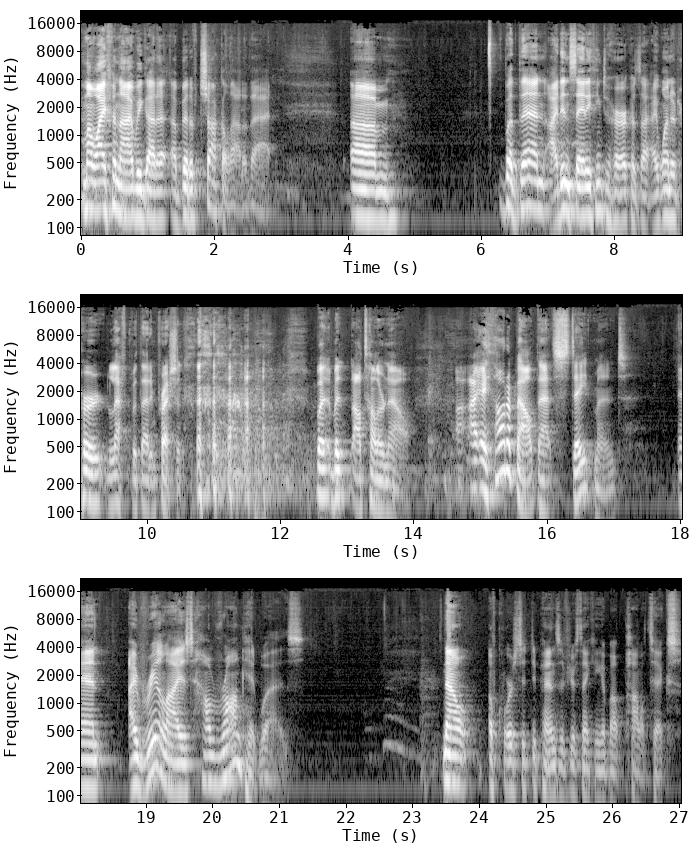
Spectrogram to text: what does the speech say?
my wife and I, we got a, a bit of chuckle out of that. Um, but then I didn't say anything to her because I, I, wanted her left with that impression. but, but I'll tell her now. I, I thought about that statement and I realized how wrong it was. Now, of course, it depends if you're thinking about politics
